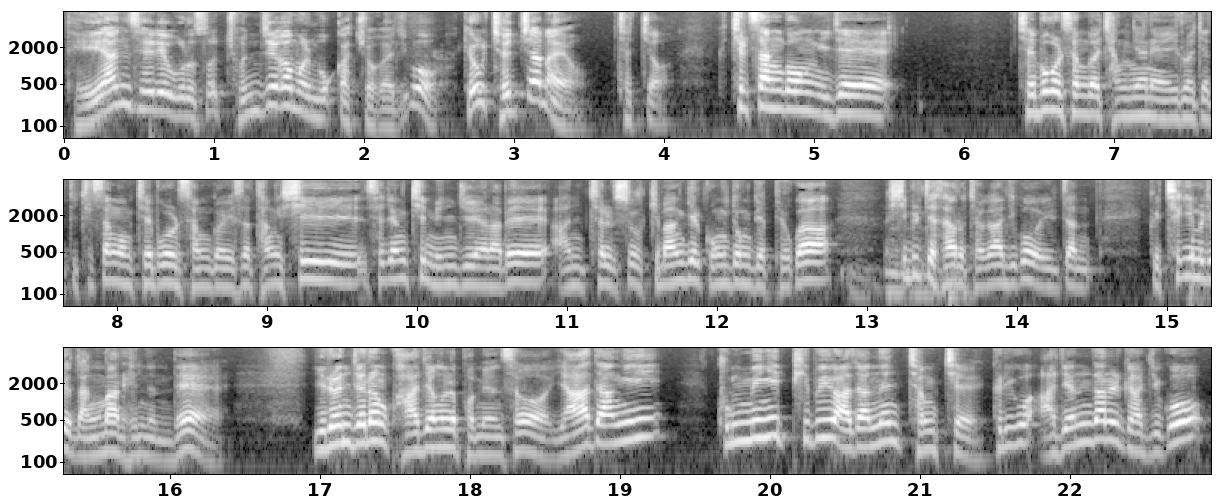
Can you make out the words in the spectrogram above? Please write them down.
대안 세력으로서 존재감을 못 갖춰가지고 결국 졌잖아요. 졌죠. 730 이제 재보궐선거 작년에 이루어졌던 730 재보궐선거에서 당시 새정치민주연합의 안철수, 김한길 공동대표가 음. 11대 4로 져가지고 일단 그 책임을 좀 낭만을 했는데 이런저런 과정을 보면서 야당이 국민이 피부에 와닿는 정책 그리고 아젠다를 가지고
